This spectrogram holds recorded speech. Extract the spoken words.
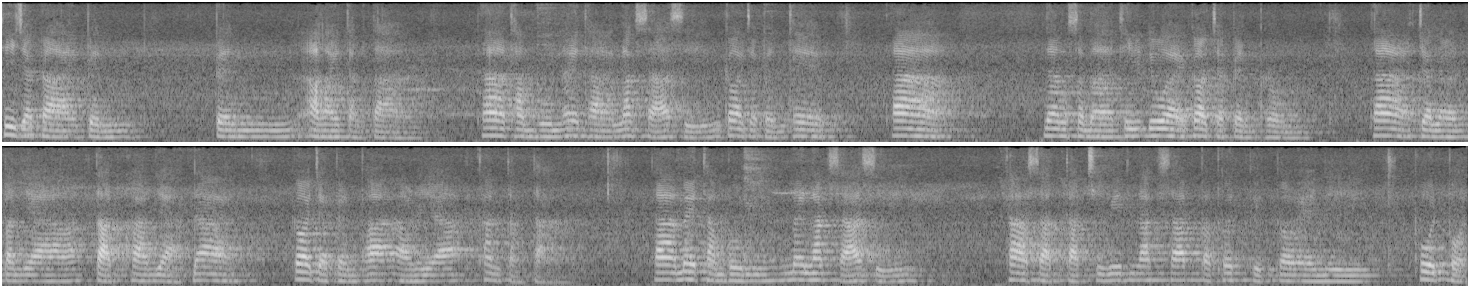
ที่จะกลายเป็นเป็นอะไรต่างๆ ถ้าทำบุญให้ทานรักษาศีลก็จะเป็นเทพ ถ้านั่งสมาธิด้วยก็จะเป็นพรหม ถ้าเจริญปัญญาตัดความอยากได้ ก็จะเป็นพระอริยะขั้นต่างๆ ถ้าไม่ทำบุญไม่รักษาศีลฆ่าสัตว์ตัดชีวิตลักทรัพย์ประพฤติผิดประเวณี พูดปด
